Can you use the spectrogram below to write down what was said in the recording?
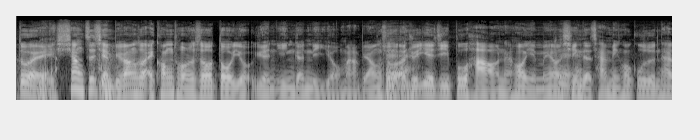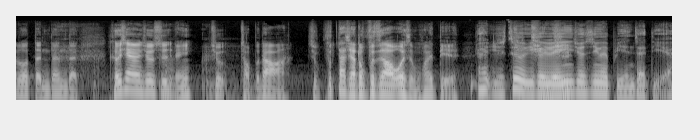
对，像之前，比方说，哎，空头的时候都有原因跟理由嘛。比方说，啊，就业绩不好，然后也没有新的产品或库存太多等等等。可是现在就是，哎，就找不到啊，就不大家都不知道为什么会跌。也只有一个原因，就是因为别人在跌，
